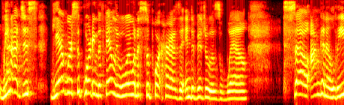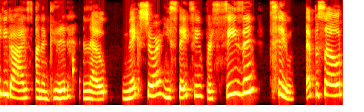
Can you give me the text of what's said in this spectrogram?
we not just yeah we're supporting the family, but we want to support her as an individual as well. So I'm gonna leave you guys on a good note. Make sure you stay tuned for season two, episode.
